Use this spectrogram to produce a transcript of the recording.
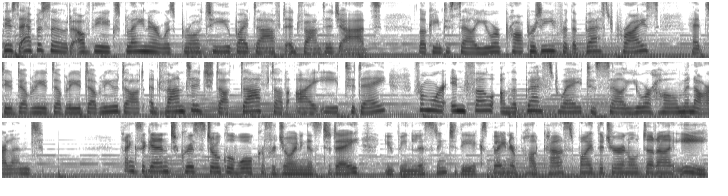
This episode of The Explainer was brought to you by Daft Advantage Ads. Looking to sell your property for the best price? Head to www.advantage.daft.ie today for more info on the best way to sell your home in Ireland. Thanks again to Chris Stokel-Walker for joining us today. You've been listening to the Explainer podcast by thejournal.ie.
